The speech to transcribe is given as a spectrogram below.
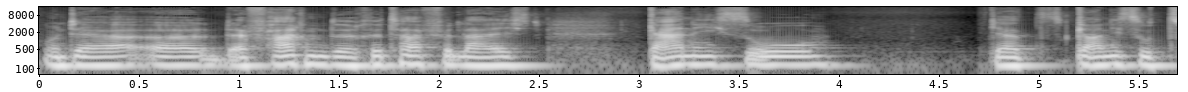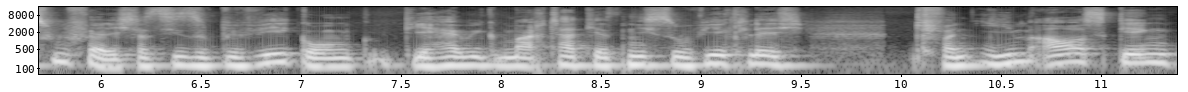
und der, äh, der fahrende Ritter vielleicht gar nicht so ja, gar nicht so zufällig, dass diese Bewegung, die Harry gemacht hat, jetzt nicht so wirklich von ihm ausging,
